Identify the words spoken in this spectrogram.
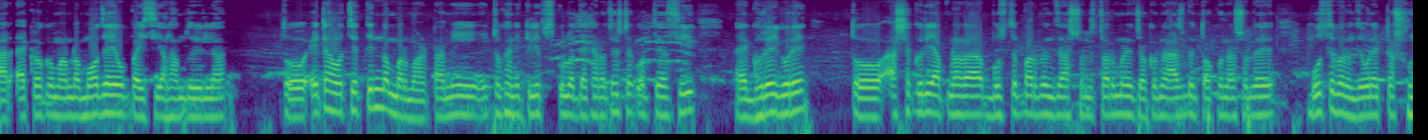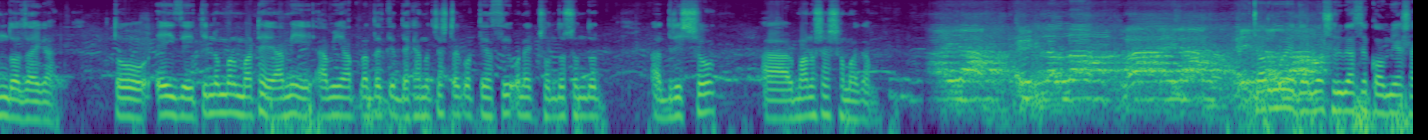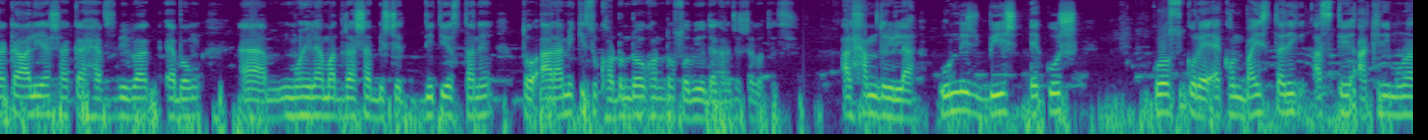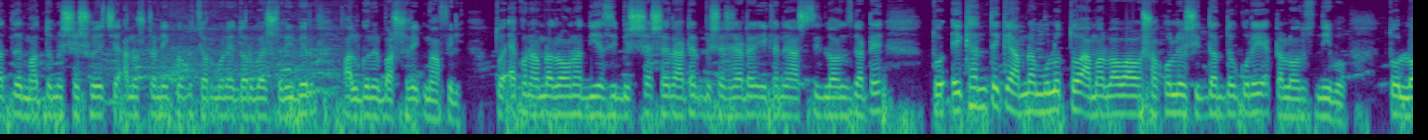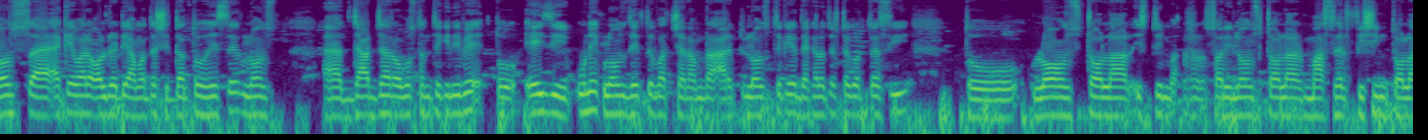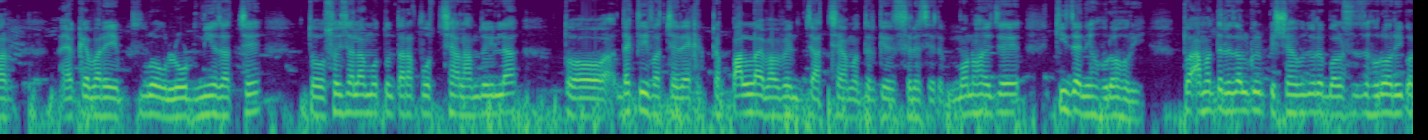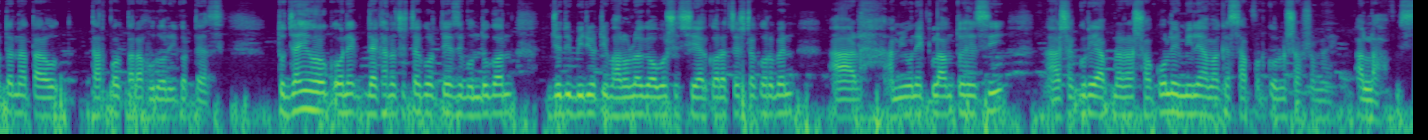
আর একরকম আমরা মজাও পাইছি, আলহামদুলিল্লাহ। তো এটা হচ্ছে তিন নম্বর মাঠ। আমি একটুখানি ক্লিপসগুলো দেখানোর চেষ্টা করতে আছি ঘুরে ঘুরে। তো আশা করি আপনারা বুঝতে পারবেন যে আসলে চরমনি যখন আসবেন তখন আসলে বুঝতে পারবেন যে অনেকটা সুন্দর জায়গা। তো এই যে তিন নম্বর মাঠে আমি আমি আপনাদেরকে দেখানোর চেষ্টা করতে আছি অনেক সুন্দর সুন্দর দৃশ্য আর মানুষের সমাগম। চরমনি দরবার শরীফ আছে কমিয়া শাখা, আলিয়া শাখা হ্যাফস বিভাগ এবং মহিলা মাদ্রাসা বিশ্বের দ্বিতীয় স্থানে। তো আর আমি কিছু খণ্ড খণ্ড ছবিও দেখানোর চেষ্টা করতেছি। আলহামদুলিল্লাহ, উনিশ বিশ একুশ ক্রস করে এখন বাইশ তারিখ, আজকে আখিরি মোনাজাতের মাধ্যমে শেষ হয়েছে আনুষ্ঠানিকভাবে চরমনে দরবার শরীফের ফাল্গুনের বাৎসরিক মাহফিল। তো এখন আমরা রওনা দিয়েছি বিশ্বাসের হাটের, বিশ্বাসের হাটে এখানে আসছি লঞ্চ ঘাটে। তো এখান থেকে আমরা মূলত আমার বাবা সকলের সিদ্ধান্ত করে একটা লঞ্চ নিব। তো লঞ্চ একেবারে অলরেডি আমাদের সিদ্ধান্ত হয়েছে। লঞ্চ যার যার অবস্থান থেকে নিবে। তো এই যে অনেক লঞ্চ দেখতে পাচ্ছেন আমরা, আরেকটি লঞ্চ থেকে দেখানোর চেষ্টা করতেছি। তো launch, trawler steam sorry launch, trawler, মাছের ফিশিং ট্রলার, একেবারে পুরো লোড নিয়ে যাচ্ছে। তো সৈসালার মতন তারা পড়ছে আলহামদুলিল্লাহ। তো দেখতেই পাচ্ছেন, এক একটা পাল্লা এভাবে যাচ্ছে আমাদেরকে ছেড়ে ছেড়ে। মনে হয় যে কি জানি হুড়োহুড়ি। তো আমাদের রেজাল্ট করে পেশা হুজুরে বলছে যে হুড়োহুড়ি করতে না, তারাও, তারপর তারা হুড়োহুড়ি করতে আছে তো যাই হোক, অনেক দেখানোর চেষ্টা করতে আছে বন্ধুগণ। যদি ভিডিওটি ভালো লাগে অবশ্যই শেয়ার করার চেষ্টা করবেন। আর আমি অনেক ক্লান্ত হয়েছি। আশা করি আপনারা সকলে মিলে আমাকে সাপোর্ট করবেন সবসময়। আল্লাহ হাফিজ।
